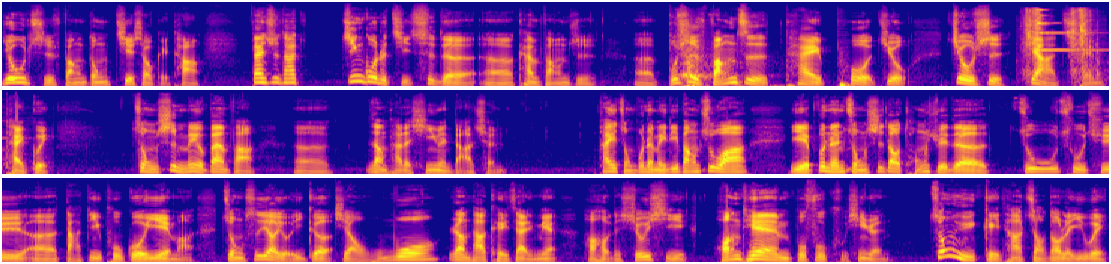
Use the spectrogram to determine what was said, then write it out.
优质房东介绍给他，但是他经过了几次的呃看房子，呃，不是房子太破旧，就是价钱太贵，总是没有办法呃让他的心愿达成。他也总不能没地方住啊，也不能总是到同学的租屋处去呃打地铺过夜嘛，总是要有一个小窝，让他可以在里面好好的休息。皇天不负苦心人，终于给他找到了一位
